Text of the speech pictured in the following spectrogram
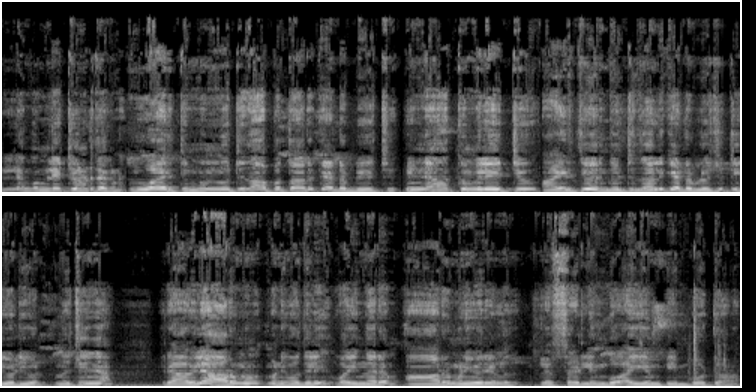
എല്ലാം കുമുലേറ്റീവ് ആണ് എടുത്തേക്കണം. മൂവായിരത്തി മുന്നൂറ്റി നാപ്പത്തി ആറ് കെ ഡബ്ല്യു എച്ച് പിന്നെ കുമുലേറ്റീവ് ആയിരത്തി ഒരുന്നൂറ്റി നാല് K W H T O D one എന്ന് വെച്ച് കഴിഞ്ഞാൽ രാവിലെ ആറ് മണി മുതൽ വൈകുന്നേരം ആറ് മണി വരെ ഉള്ളത് ലെഫ്റ്റ് സൈഡിൽ ഇമ്പോ ഐ എം പി ഇമ്പോർട്ട് കാണാം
